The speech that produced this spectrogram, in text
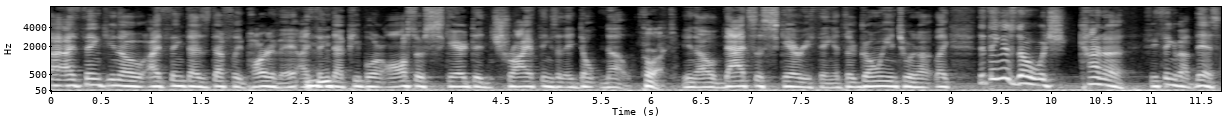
I think you know. I think that's definitely part of it. I Mm-hmm. think that people are also scared to try things that they don't know. Correct. You know, that's a scary thing. If they're going into it, like the thing is though, which kind of, if you think about this,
